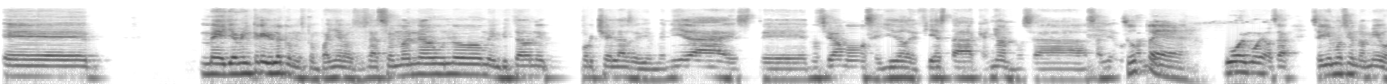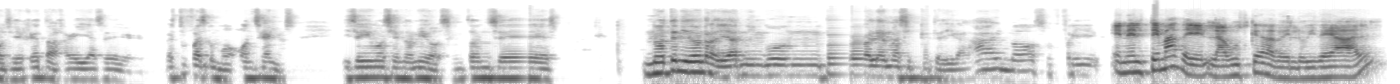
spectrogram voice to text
eh, me llevé increíble con mis compañeros. O sea, semana uno me invitaron por chelas de bienvenida, este, nos íbamos seguido de fiesta, cañón, o sea, salimos. Súper. Muy, muy, o sea, seguimos siendo amigos y dejé de trabajar ahí hace, esto fue hace como 11 años y seguimos siendo amigos. Entonces, no he tenido en realidad ningún problema así que te diga, ay, no, sufrí. En el tema de la búsqueda de lo ideal,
